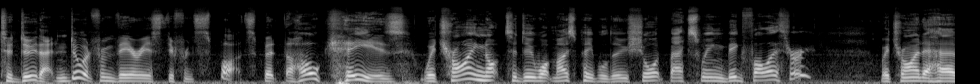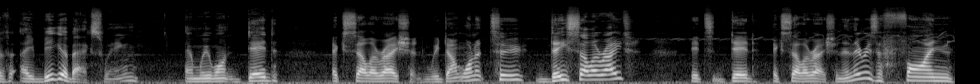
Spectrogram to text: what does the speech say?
to do that and do it from various different spots. But the whole key is we're trying not to do what most people do, short backswing, big follow through. We're trying to have a bigger backswing and we want dead acceleration. We don't want it to decelerate, it's dead acceleration. And there is a fine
